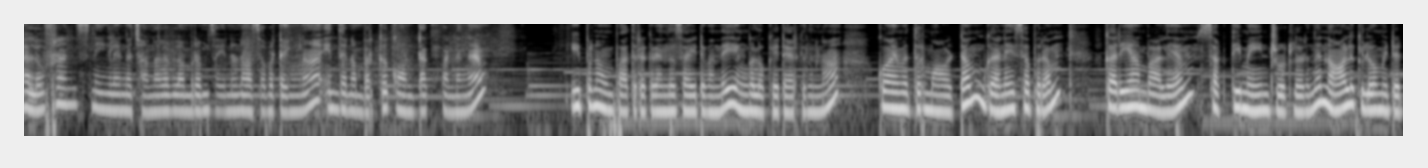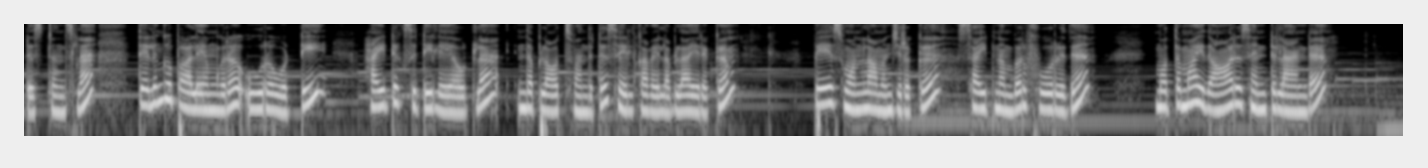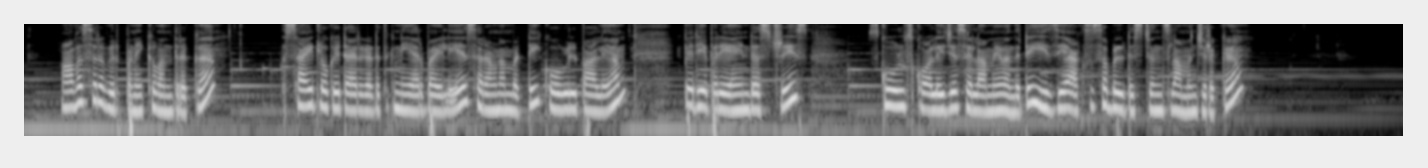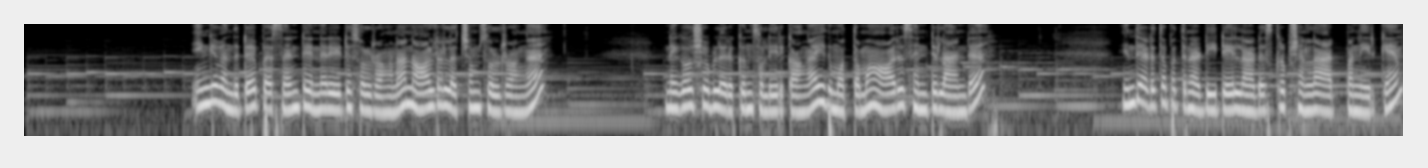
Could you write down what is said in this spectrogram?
Hello friends நீங்கள் எங்கள் சேனலை விளம்பரம் செய்யணும்னு ஆசைப்பட்டீங்கன்னா இந்த நம்பருக்கு காண்டாக்ட் பண்ணுங்கள் இப்போ நம்ம பார்த்துருக்குற இந்த சைட்டு வந்து எங்கே லொக்கேட்டாக இருக்குதுன்னா கோயம்புத்தூர் மாவட்டம் கணேசபுரம் கரியாம்பாளையம் சக்தி மெயின் ரோட்லேருந்து நாலு கிலோமீட்டர் டிஸ்டன்ஸில் தெலுங்குபாளையம்ங்கிற ஊரை ஒட்டி ஹைடெக் சிட்டி லே அவுட்டில் இந்த பிளாட்ஸ் வந்துட்டு சேல்க்கு அவைலபிளாக இருக்குது பேஸ் ஒனில் அமைஞ்சிருக்கு. சைட் நம்பர் ஃபோர் இது. மொத்தமாக இது ஆறு சென்ட் லேண்டு அவசர விற்பனைக்கு வந்திருக்கு. சைட் லொக்கேட் ஆகிருக்க இடத்துக்கு நியர்பைலேயே சரவணம்பட்டி கோவில்பாளையம் பெரிய பெரிய இண்டஸ்ட்ரீஸ் ஸ்கூல்ஸ் காலேஜஸ் எல்லாமே வந்துட்டு ஈஸியாக அக்சசபிள் டிஸ்டன்ஸில் அமைஞ்சிருக்கு. இங்கே வந்துட்டு பெர்சென்ட் என்ன ரேட்டு சொல்கிறாங்கன்னா நாலரை லட்சம் சொல்கிறாங்க நெகோஷியபிள் இருக்குதுன்னு சொல்லியிருக்காங்க. இது மொத்தமாக ஆறு சென்ட் லேண்டு இந்த இடத்த பற்றின டீட்டெயில் நான் டிஸ்கிரிப்ஷனில் ஆட் பண்ணியிருக்கேன்.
